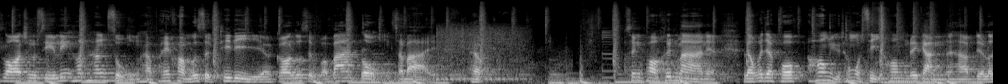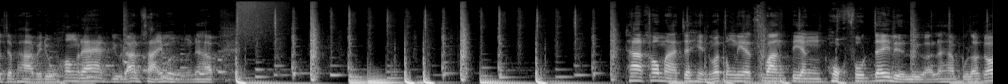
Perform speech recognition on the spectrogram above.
floor to ceiling ค่อนข้างสูงครับให้ความรู้สึกที่ดีแล้วก็รู้สึกว่าบ้านโปร่งสบายครับ ซึ่งพอขึ้นมาเนี่ยเราก็จะพบห้องอยู่ทั้งหมด 4 ห้องด้วยกันนะครับ เดี๋ยวเราจะพาไปดูห้องแรกอยู่ด้านซ้ายมือนะครับถ้าเข้ามาจะเห็นว่าตรงนี้วางเตียง 6 ฟุตได้เหลือๆนะครับ แล้วก็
